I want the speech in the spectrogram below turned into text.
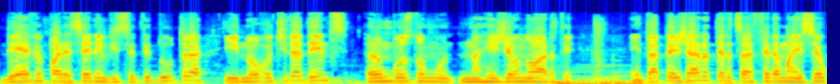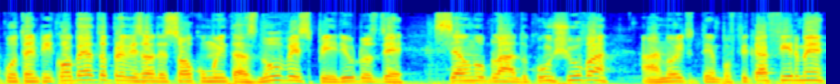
deve aparecer em Vicente Dutra e Novo Tiradentes, ambos no, na região norte. Em Tapejara, terça-feira amanheceu com o tempo encoberto, previsão de sol com muitas nuvens, períodos de céu nublado com chuva. À noite o tempo fica firme,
